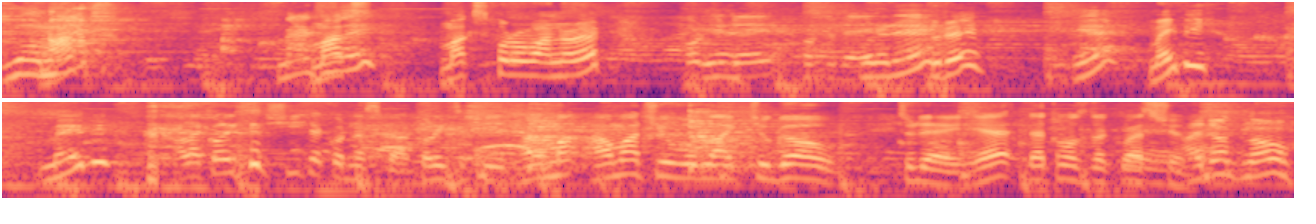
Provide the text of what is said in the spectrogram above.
me. You want Max? Max, Max, leg? max for one rep? For today, for For today. today? Today? Yeah? Maybe. Maybe? Ale kolik chceš jít jako dneska? Kolik chceš jít? How, mu- how much you would like to go today? Yeah, that was the question. I don't know.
